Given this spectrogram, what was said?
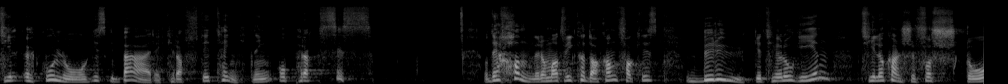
til økologisk bærekraftig tenkning og praksis. Og Det handler om at vi da kan faktisk bruke teologien til å kanskje forstå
